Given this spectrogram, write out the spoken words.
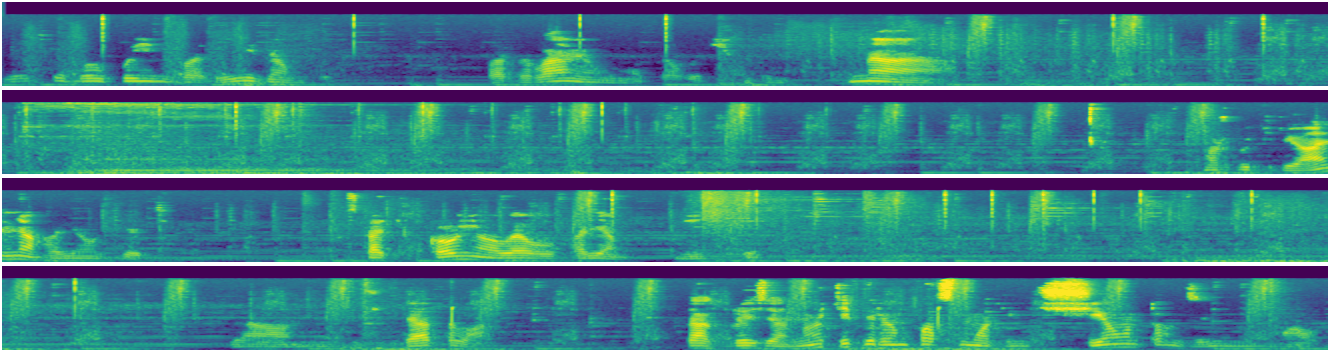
если был бы инвалидом, по делам у меня бы- На. Может быть реально голем взять? Кстати, какой у него level? Мне интересно. Да, он пятого. Так, друзья, ну теперь мы посмотрим, чем он там занимался.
